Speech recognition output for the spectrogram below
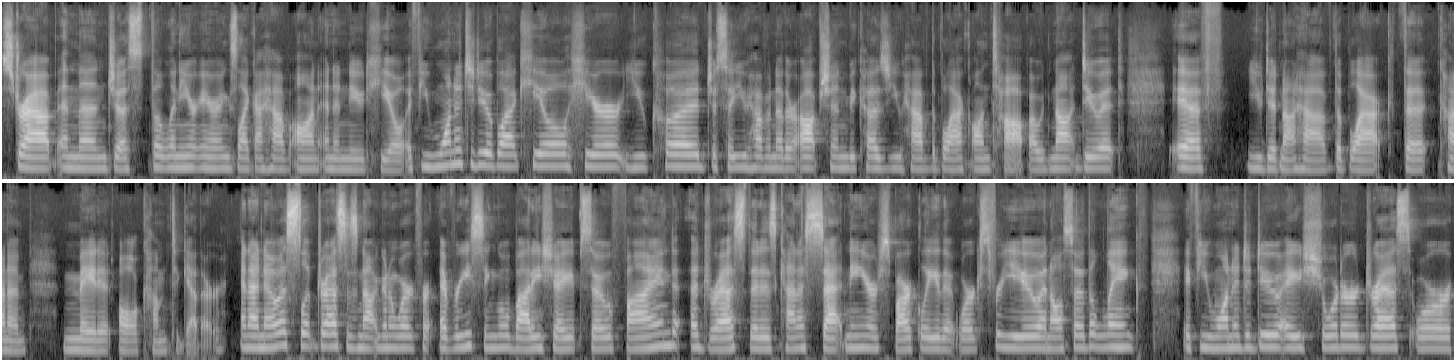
strap and then just the linear earrings like I have on and a nude heel. If you wanted to do a black heel here, you could just so you have another option because you have the black on top. I would not do it if you did not have the black that kind of made it all come together. And I know a slip dress is not going to work for every single body shape, so find a dress that is kind of satiny or sparkly that works for you and also the length. If you wanted to do a shorter dress or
